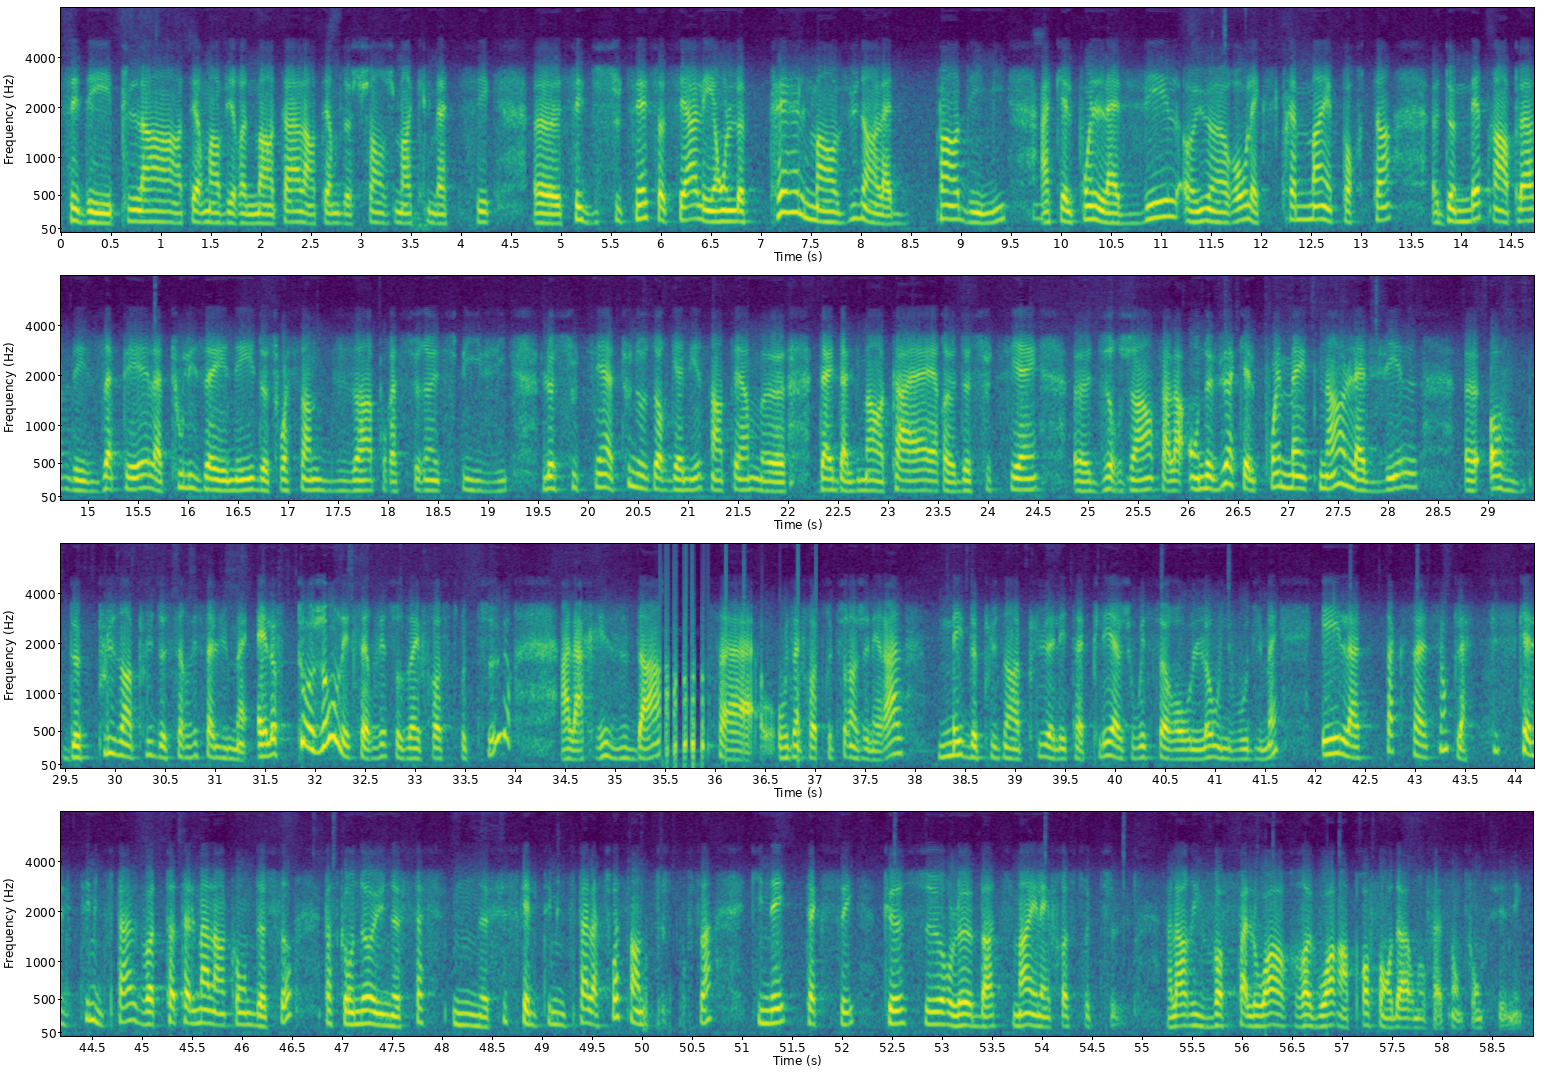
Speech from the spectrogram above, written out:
c'est des plans en termes environnementaux, en termes de changement climatique, euh, c'est du soutien social et on l'a tellement vu dans la pandémie à quel point la ville a eu un rôle extrêmement important de mettre en place des appels à tous les aînés de 70 ans pour assurer un suivi, le soutien à tous nos organismes en termes euh, d'aide alimentaire, euh, de soutien euh, d'urgence. Alors, on a vu à quel point maintenant la ville offre de plus en plus de services à l'humain. Elle offre toujours les services aux infrastructures, à la résidence, aux infrastructures en général, mais de plus en plus, elle est appelée à jouer ce rôle-là au niveau de l'humain. Et la taxation, la fiscalité municipale va totalement à l'encontre de ça, parce qu'on a une, fiscalité municipale à 70% qui n'est taxée que sur le bâtiment et l'infrastructure. Alors, il va falloir revoir en profondeur nos façons de fonctionner.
